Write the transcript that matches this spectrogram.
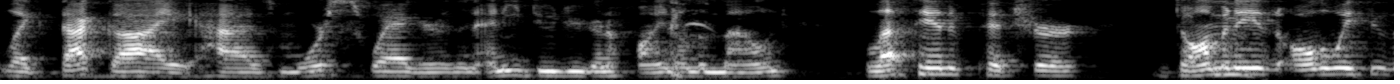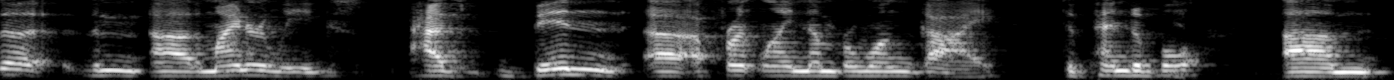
like that guy has more swagger than any dude you're going to find on the mound. Left-handed pitcher, dominated all the way through the the, uh, the minor leagues, has been uh, a frontline number one guy, dependable. Um,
